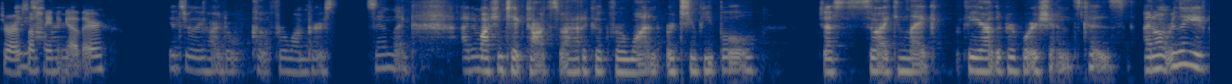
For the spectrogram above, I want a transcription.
throw it's something hard. together. It's really hard to cook for one person. Like I've been watching TikToks about how to cook for one or two people just so I can like figure out the proportions because I don't really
